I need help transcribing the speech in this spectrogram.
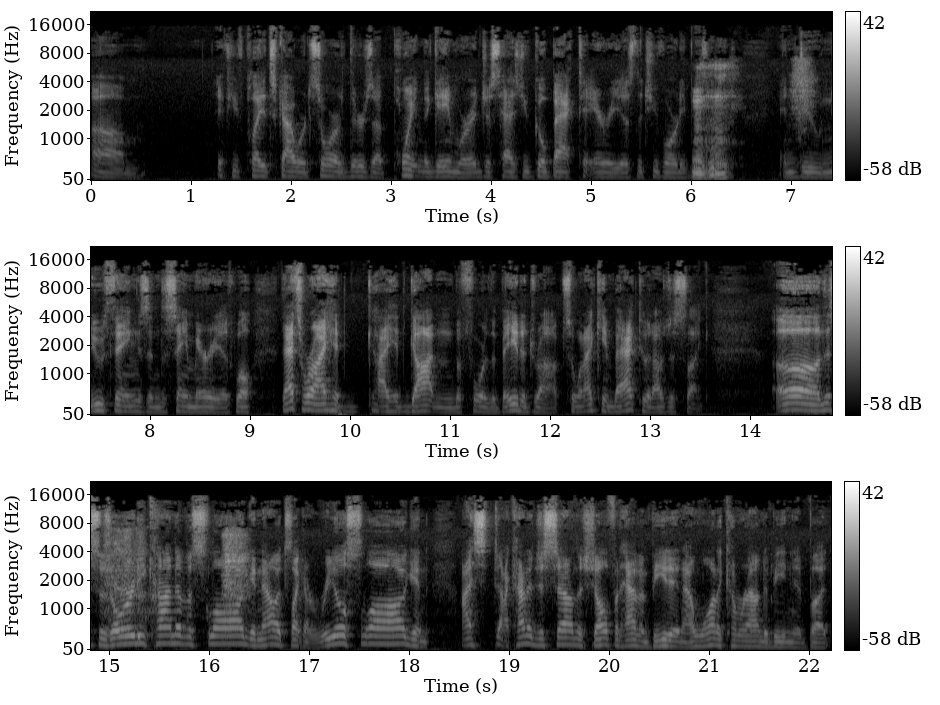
um, if you've played Skyward Sword, there's a point in the game where it just has you go back to areas that you've already been mm-hmm. and do new things in the same areas. Well, that's where I had I had gotten before the beta dropped. So when I came back to it, I was just like, "Oh, this is already kind of a slog, and now it's like a real slog." And I I kind of just sat on the shelf and haven't beat it, and I want to come around to beating it, but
